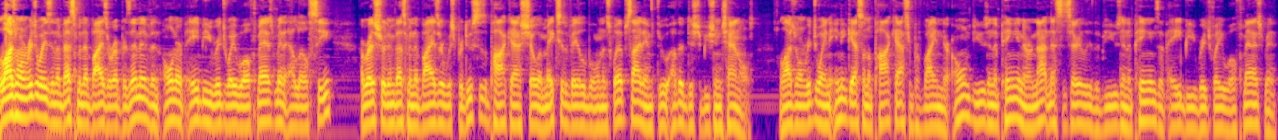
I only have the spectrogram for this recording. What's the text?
Olajuwon Ridgeway is an investment advisor representative and owner of AB Ridgeway Wealth Management, LLC, a registered investment advisor which produces a podcast show and makes it available on its website and through other distribution channels. Olajuwon Ridgeway and any guests on the podcast are providing their own views and opinion are not necessarily the views and opinions of AB Ridgeway Wealth Management.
